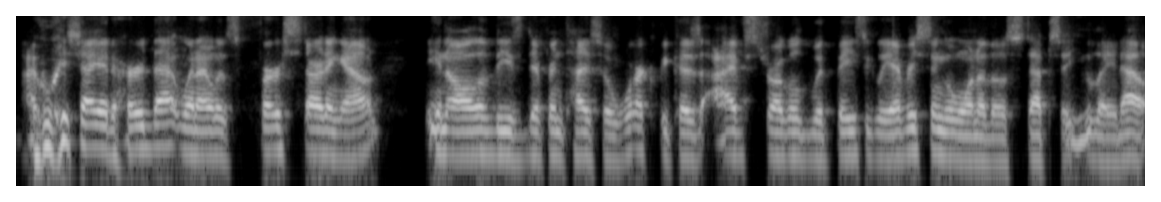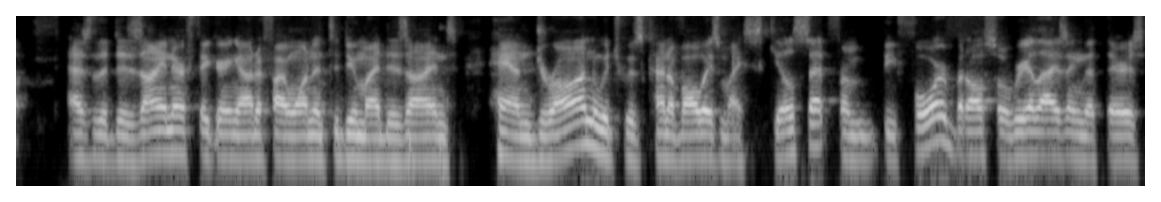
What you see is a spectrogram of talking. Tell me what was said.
I wish I had heard that when I was first starting out in all of these different types of work because I've struggled with basically every single one of those steps that you laid out. As the designer, figuring out if I wanted to do my designs hand drawn, which was kind of always my skill set from before, but also realizing that there's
